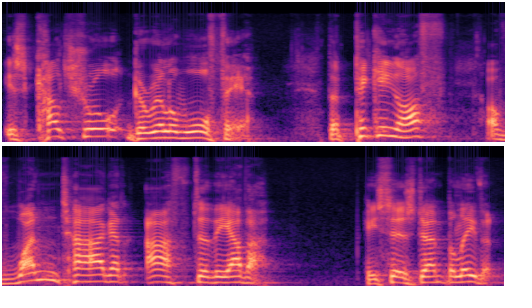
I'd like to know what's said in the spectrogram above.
is cultural guerrilla warfare, the picking off of one target after the other. He says, don't believe it.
